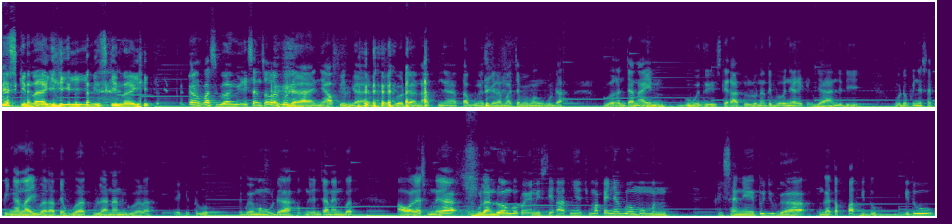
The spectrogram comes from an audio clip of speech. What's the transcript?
Miskin lagi miskin lagi kan pas gua ngirisan soalnya gua udah nyiapin kan. Gua udah napnya tabungan segala macam memang udah gua rencanain. Gua butuh istirahat dulu nanti baru nyari kerjaan. Jadi gua udah punya sampingan lah ibaratnya buat bulanan gua lah. Kayak gitu. Gue emang udah ngerencanain buat awalnya sebenarnya sebulan doang gue pengen istirahatnya. Cuma kayaknya gua momen resignnya itu juga nggak tepat gitu. Itu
